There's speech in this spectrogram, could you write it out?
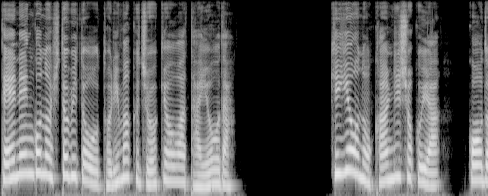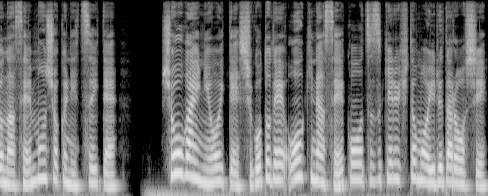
定年後の人々を取り巻く状況は多様だ。企業の管理職や高度な専門職について、生涯において仕事で大きな成功を続ける人もいるだろうし、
